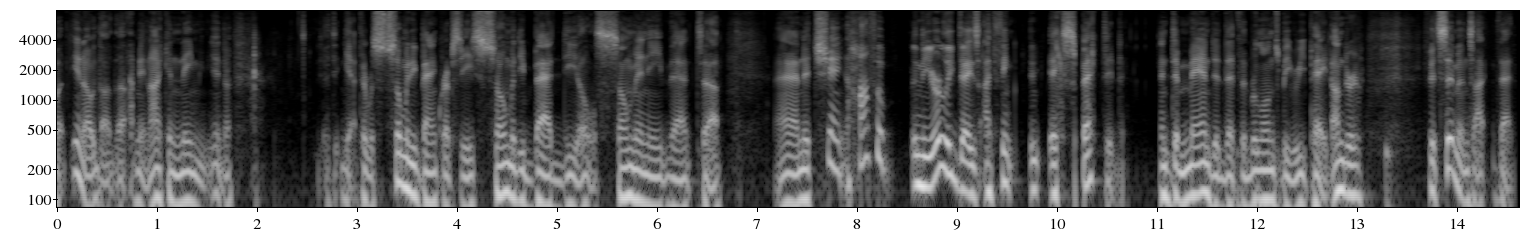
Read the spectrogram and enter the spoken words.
but you know, the, the- I mean, I can name you know yeah, there was so many bankruptcies, so many bad deals, so many that, uh, and it changed. Hoffa in the early days, I think, expected and demanded that the loans be repaid. Under Fitzsimmons, I, that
